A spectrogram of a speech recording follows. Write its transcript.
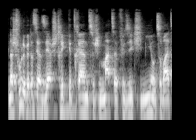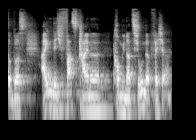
In der Schule wird das ja sehr strikt getrennt zwischen Mathe, Physik, Chemie und so weiter. Und du hast eigentlich fast keine Kombination der Fächer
